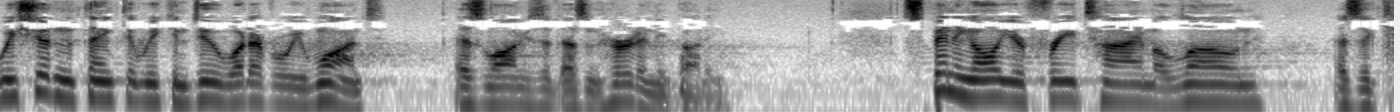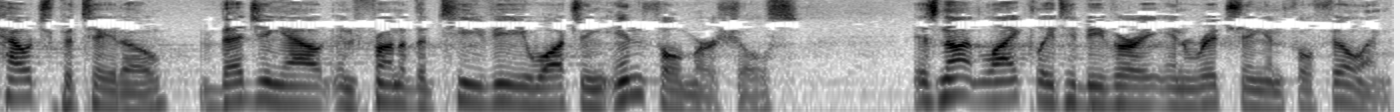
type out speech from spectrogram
we shouldn't think that we can do whatever we want as long as it doesn't hurt anybody. Spending all your free time alone as a couch potato, vegging out in front of the TV watching infomercials, is not likely to be very enriching and fulfilling.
